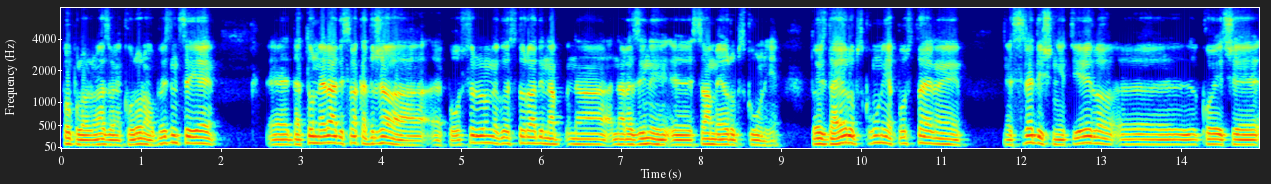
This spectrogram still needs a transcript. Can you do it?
popularno nazvane korona obveznice je da to ne radi svaka država posebno, nego da se to radi na, na, na razini same Europske unije to jest da Europska unija postane središnje tijelo e, koje će e,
